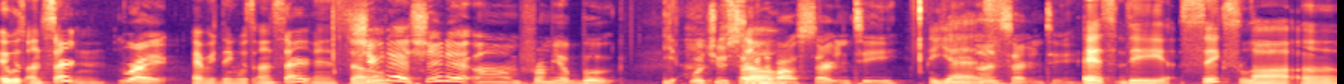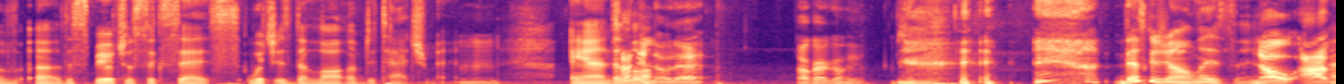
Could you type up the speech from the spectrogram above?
it was uncertain Right. everything was uncertain so share that. Share that. Um, from your book. Yeah, What you was talking about certainty, yes uncertainty. It's the sixth law of uh, the spiritual success, which is the law of detachment. Mm-hmm. And the I law didn't know that. Okay, go ahead. that's because you don't listen. No, I I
